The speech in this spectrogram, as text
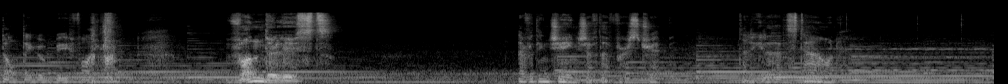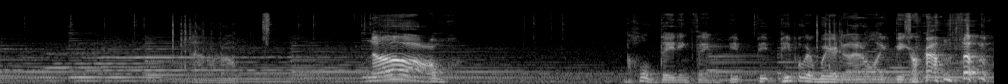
don't think it would be fun. Wanderlust. Everything changed after that first trip. Time to get out of this town. I don't know. No! Whole dating thing. Pe pe people are weird and I don't like being around them.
